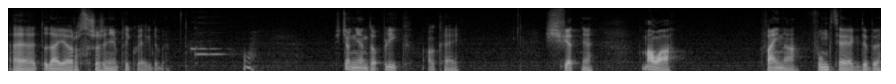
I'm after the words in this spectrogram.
e, dodaje rozszerzenie pliku jak gdyby. O, ściągnięto plik, ok. Świetnie. Mała, fajna funkcja jak gdyby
